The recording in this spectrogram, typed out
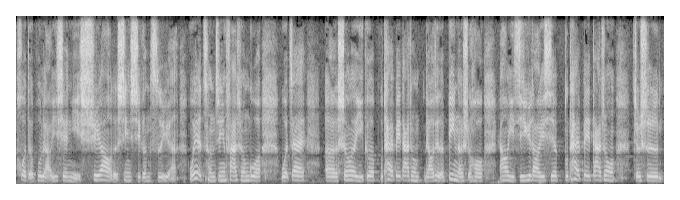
获得不了一些你需要的信息跟资源。我也曾经发生过，我在呃生了一个不太被大众了解的病的时候，然后以及遇到一些不太被大众就是。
